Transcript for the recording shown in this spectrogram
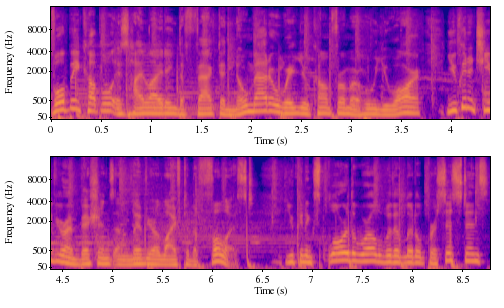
Volpe Couple is highlighting the fact that no matter where you come from or who you are, you can achieve your ambitions and live your life to the fullest. You can explore the world with a little persistence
